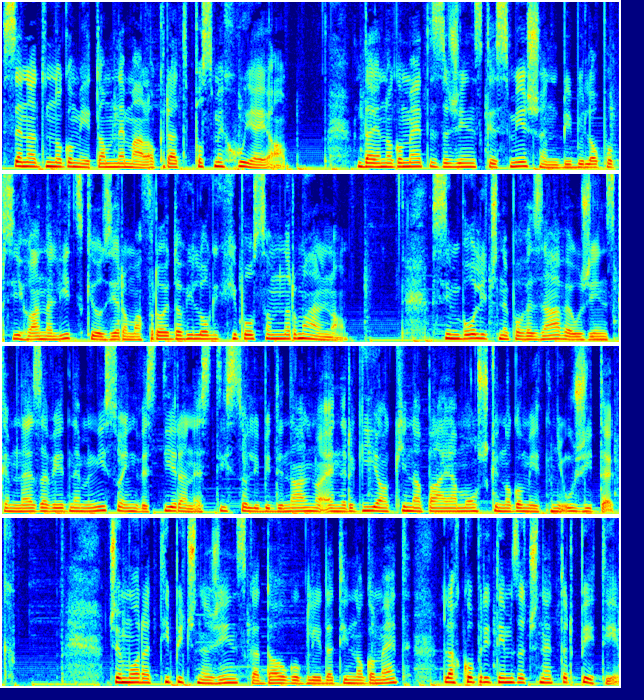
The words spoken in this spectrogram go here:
se nad nogometom nemalokrat posmehujejo. Da je nogomet za ženske smešen, bi bilo po psihoanalitski oziroma Freudovi logiki povsem normalno. Simbolične povezave v ženskem nezavednem niso investirane s tisto libidinalno energijo, ki napaja moški nogometni užitek. Če mora tipična ženska dolgo gledati nogomet, lahko pri tem začne trpeti.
